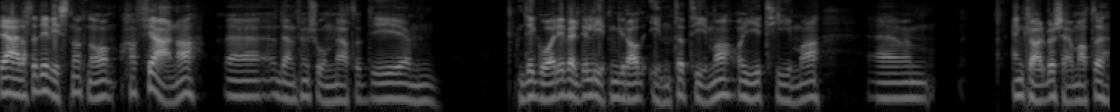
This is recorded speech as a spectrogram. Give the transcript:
det er at de visstnok nå har fjerna eh, den funksjonen med at de de går i veldig liten grad inn til teamet og gir teamet eh, en klar beskjed om at eh,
